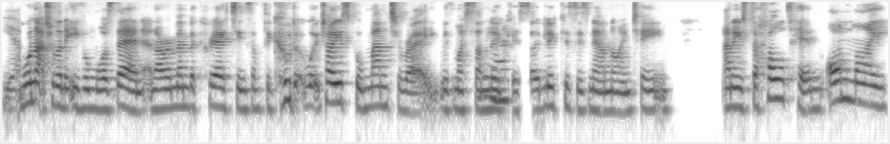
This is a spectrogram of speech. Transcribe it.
yeah. yeah. more natural than it even was then and i remember creating something called which i used to call manta ray with my son yeah. lucas so lucas is now 19 and i used to hold him on my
